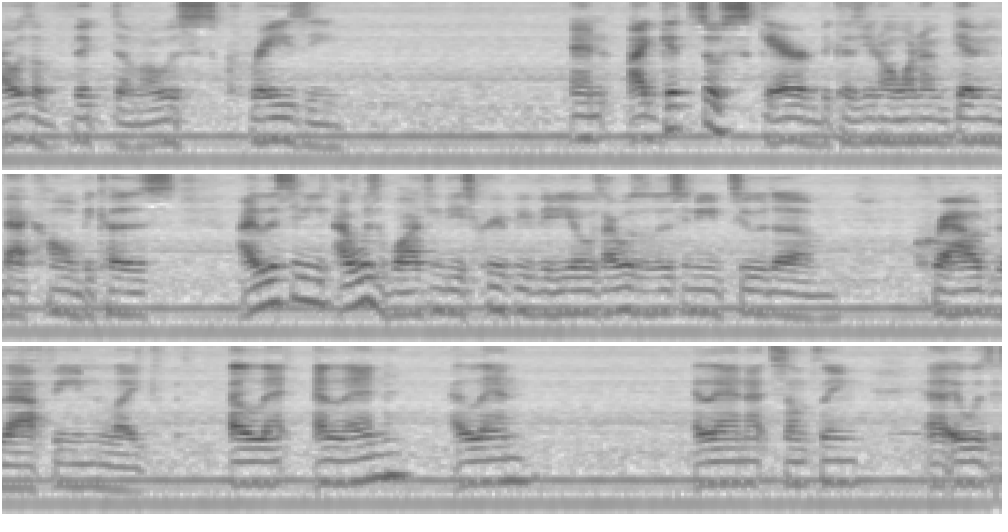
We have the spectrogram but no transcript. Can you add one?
I was a victim. I was crazy. And I get so scared because you know when I'm getting back home because I listening I was watching these creepy videos. I was listening to the um, crowd laughing like Ellen Ellen Ellen Ellen at something. Uh, it was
